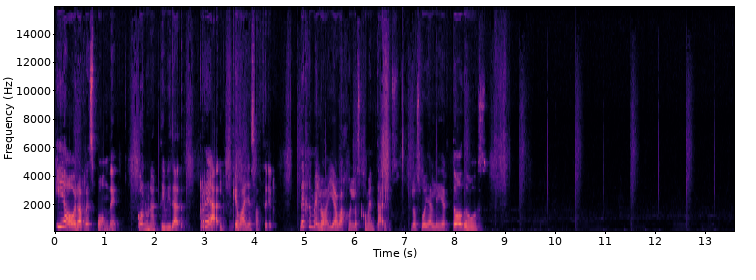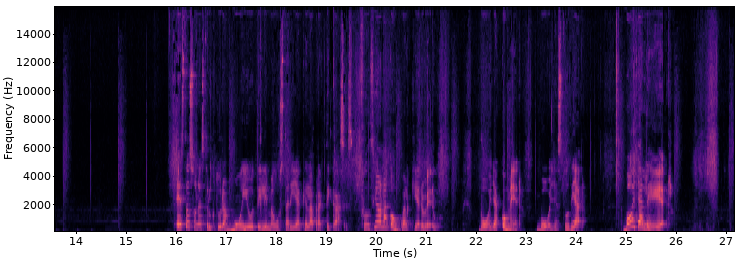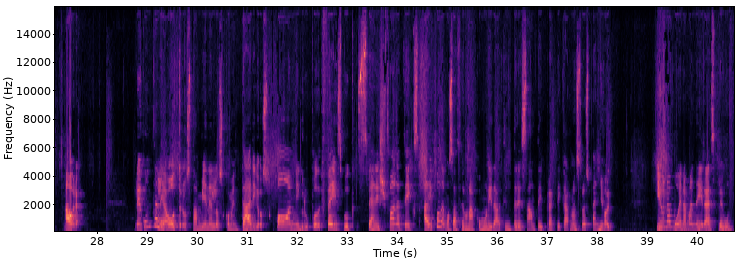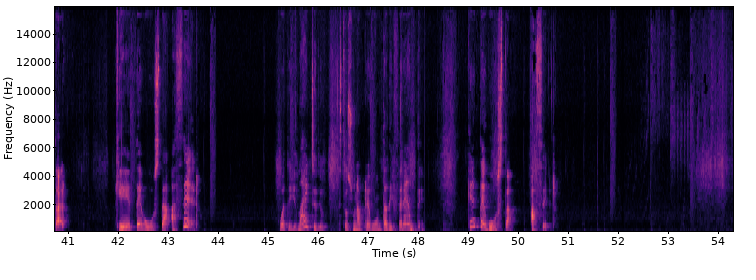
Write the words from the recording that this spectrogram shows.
Y ahora responde con una actividad real que vayas a hacer. Déjamelo ahí abajo en los comentarios. Los voy a leer todos. Esta es una estructura muy útil y me gustaría que la practicases. Funciona con cualquier verbo. Voy a comer, voy a estudiar, voy a leer. Ahora, Pregúntale a otros también en los comentarios o en mi grupo de Facebook Spanish Phonetics. Ahí podemos hacer una comunidad interesante y practicar nuestro español. Y una buena manera es preguntar, ¿qué te gusta hacer? What do you like to do? Esto es una pregunta diferente. ¿Qué te gusta hacer?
